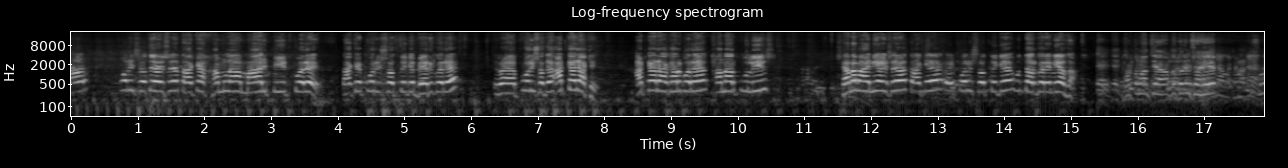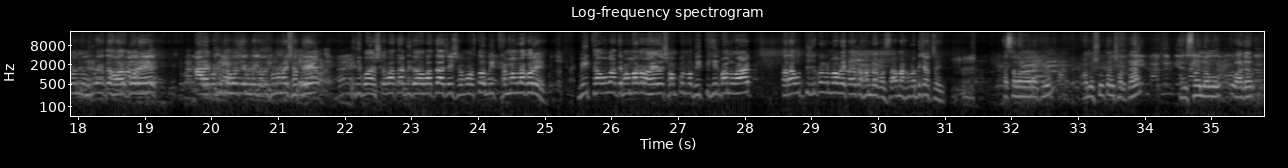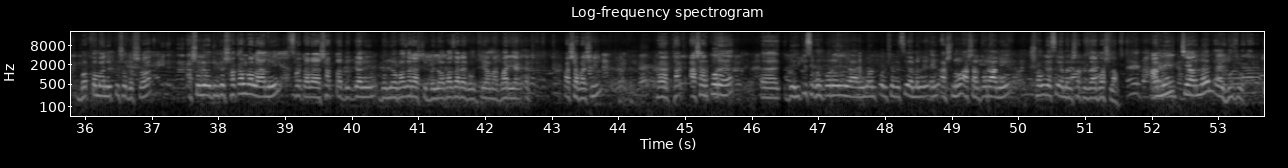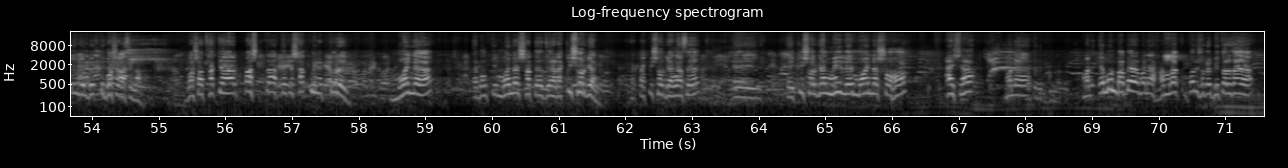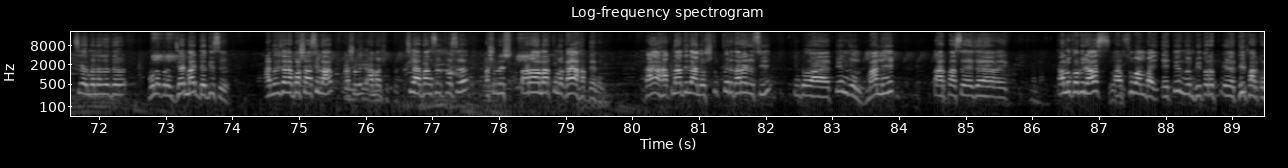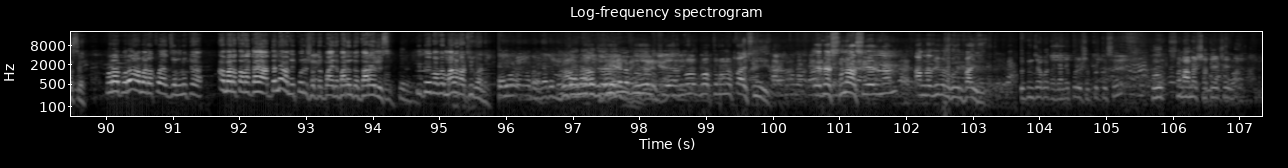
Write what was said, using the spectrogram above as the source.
তার পরিষদে এসে তাকে হামলা, মারপিট করে তাকে পরিষদ থেকে বের করে পরিষদে আটকায় রাখে। আটকায় রাখার পরে থানার পুলিশ সেনাবাহিনী এসে তাকে এই পরিষদ থেকে উদ্ধার করে নিয়ে যায়। বর্তমান আব্দুল করিম সাহেব নির্বাচিত হওয়ার পরে আড়াই বছর যাবত এমনি সাথে যদি বয়স্ক ভাতা, বিধবা ভাতা, যে সমস্ত মিথ্যা মামলা করে, মিথ্যা অপবাদে মামলা করা হয়েছে, সম্পূর্ণ ভিত্তিহীন বানোয়াট। তারা উদ্দেশ্য প্রবণভাবে তার উপর হামলা করছে। আমরা আমরা বিচার চাই। আসসালামু আলাইকুম। আমি সুলতান সরকার। আমি ছয় নং ওয়ার্ডের বর্তমান ইউপি সদস্য। আসলে ওই দিনকে সকালবেলা আমি ছয়টা বা সাতটার দিকে আমি বেলুয়া বাজার আসি বেলুয়া বাজার এবং কি আমার বাড়ি পাশাপাশি হ্যাঁ থাক- আসার পরে দেখি কিছুক্ষণ পরে ইউনিয়ন পরিষদের চেয়ারম্যান আসলো, আসার পরে আমি সঙ্গে চেয়ারম্যানের সাথে যাই বসলাম। আমি চেয়ারম্যান এই হুজুর, তিনজন ব্যক্তি বসা আছিলাম। বসা থাকে আর পাঁচটা থেকে সাত মিনিট পরেই ময়না এবং কি ময়নার সাথে যে একটা কিশোর গ্যাং, একটা কিশোর গ্যাং আছে, এই এই কিশোর গ্যাং মিলে ময়না সহ আইসা মানে মানে এমনভাবে মানে হামলা পরিষদের ভিতরে যায় চেয়ারম্যানের যে মনে করেন যে মাইটটা দিছে, আমি ওই জায়গায় বসা আছিলাম, আসলে আমার চেয়ার বাংসুর করছে, আসলে তারা আমার কোনো গায়ে হাত দেয় নাই। গায়ে হাত না দিলে আমি স্তূপ করে দাঁড়ায় রয়েছি, কিন্তু তিনজন মানিক তার পাশে যে, কালু কবিরাজ আর সুমান ভাই, এই তিনজন ভিতরে ফিরফার করছে। করার পরে আমার কয়েকজন লোকে আমার তারা গায়ে হাত দেয় আমি পরিষদের বাইরে বারান্দা দাঁড়ায় রয়েছি। কিন্তু এইভাবে মারাটা ঠিক হয় না। বর্তমানে পাইছি। এবার শোনা আমরা জীবনে কোনদিন পাইনি। দুদিন যাবৎ এখানে পরিশোধ করতেছে। খুব সুনামের সাথে সে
